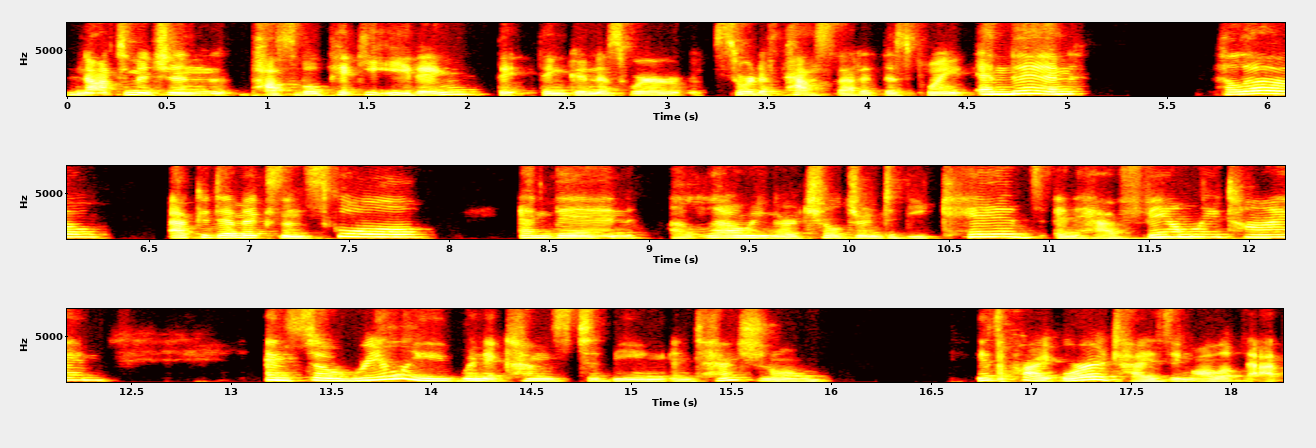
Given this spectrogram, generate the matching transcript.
not to mention possible picky eating. Thank goodness we're sort of past that at this point. And then, hello, academics and school, and then allowing our children to be kids and have family time. And so, really, when it comes to being intentional, it's prioritizing all of that,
